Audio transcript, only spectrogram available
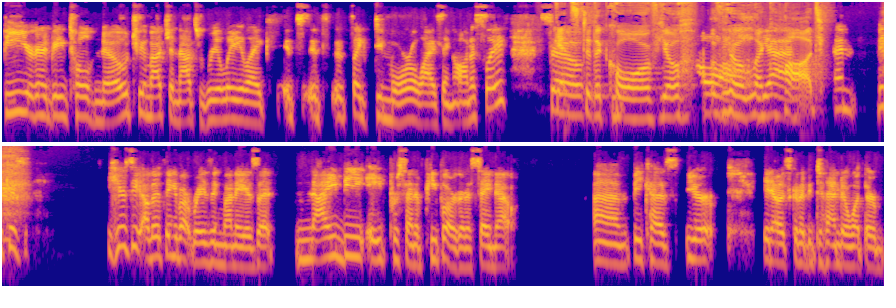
b you're going to be told no too much and that's really like it's it's it's like demoralizing honestly so gets to the core of your oh, of your like yeah. heart and because here's the other thing about raising money is that 98% of people are going to say no um, because you're, you know, it's going to depend on what their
